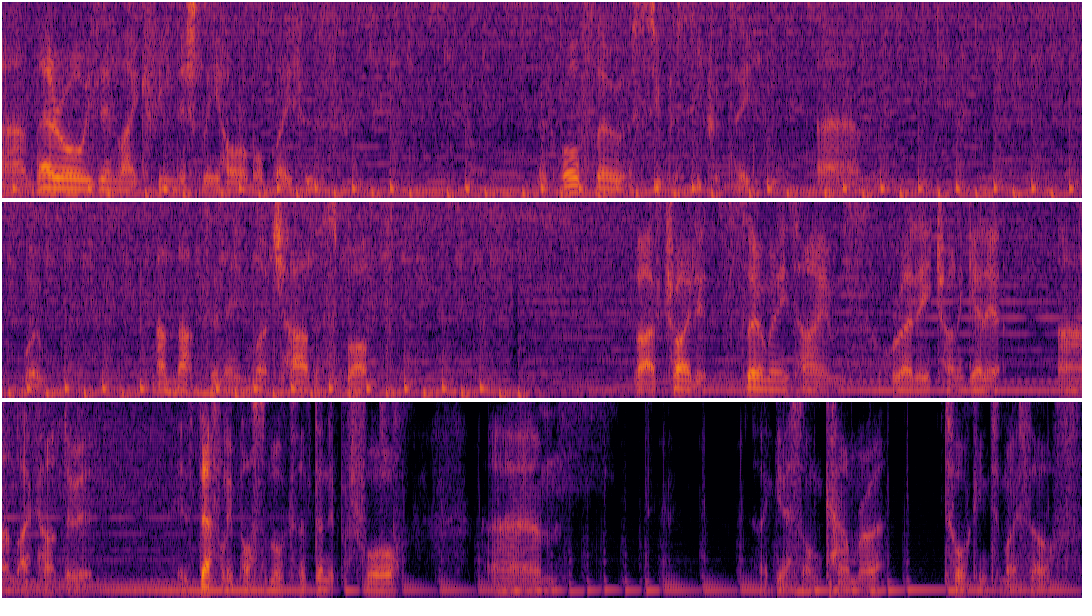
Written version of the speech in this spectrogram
and they're always in like fiendishly horrible places. There's also a super secret tape, um, and that's in a much harder spot. But I've tried it so many times already trying to get it, and I can't do it. It's definitely possible because I've done it before. Um, I guess on camera, talking to myself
